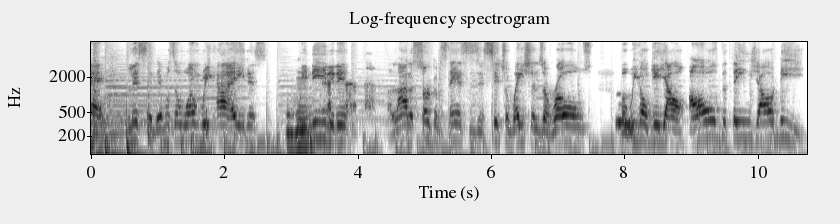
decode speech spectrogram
back. Listen, it was a one week hiatus. Mm-hmm. We needed it. A lot of circumstances and situations arose, but we gonna give y'all all the things y'all need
